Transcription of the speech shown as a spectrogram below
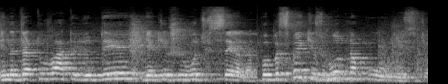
І не дратувати людей, які живуть в селах. По безпеці згодна повністю.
